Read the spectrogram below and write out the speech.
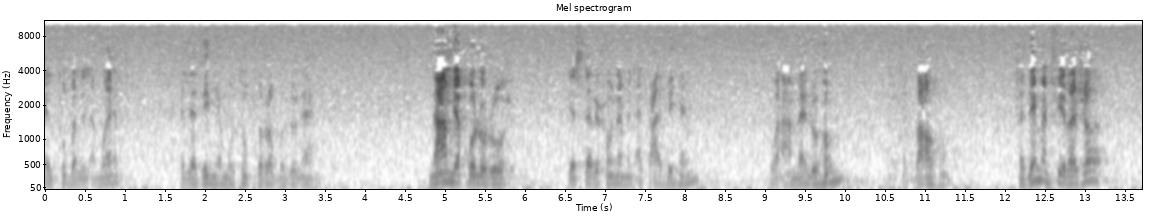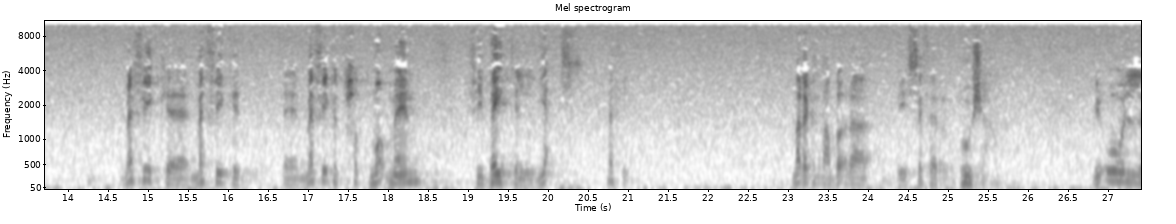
الطوبى للأموات الذين يموتون في الرب منذ الآن. نعم يقول الروح يستريحون من أتعابهم وأعمالهم تتبعهم. فدايما في رجاء ما فيك ما فيك ما فيك تحط مؤمن في بيت اليأس. ما فيك مرة كنت عم بقرا بسفر هوشع. بيقول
